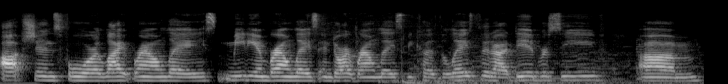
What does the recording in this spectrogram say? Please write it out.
options for light brown lace, medium brown lace, and dark brown lace because the lace that I did receive, um,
